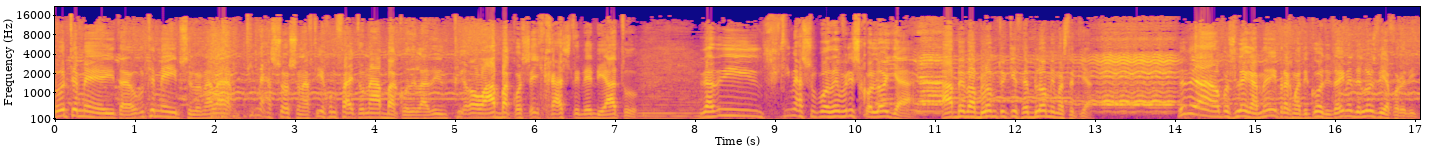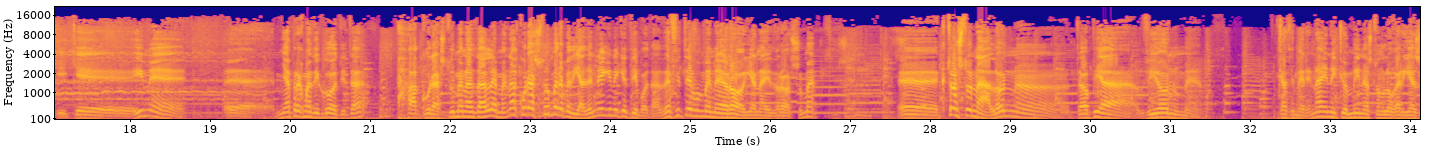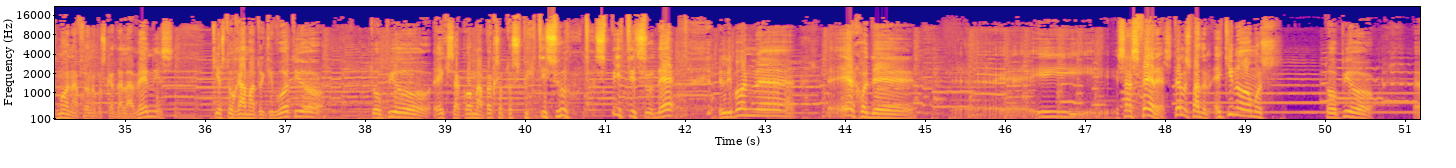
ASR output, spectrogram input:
Ούτε με ήττα ούτε με ύψιλον Αλλά τι να σώσουν Αυτοί έχουν φάει τον άμπακο δηλαδή Ο άμπακος έχει χάσει την έννοιά του Δηλαδή τι να σου πω δεν βρίσκω λόγια. Άμπε μπαμπλόμ του και θεμπλόμ είμαστε πια. Βέβαια όπως λέγαμε η πραγματικότητα είναι εντελώς διαφορετική Και είναι ε, μια πραγματικότητα. Ακουραστούμε να τα λέμε. Να κουραστούμε ρε παιδιά δεν έγινε και τίποτα. Δεν φυτεύουμε νερό για να υδρώσουμε. Ε, Εκτός των άλλων ε, Τα οποία βιώνουμε καθημερινά Είναι και ο μήνας των λογαριασμών αυτών όπως καταλαβαίνεις Και στο γάμα το κυβότιο το οποίο έχεις ακόμα απ' έξω από το σπίτι σου το σπίτι σου ναι. Λοιπόν ε, έρχονται ε, οι, σαν σφαίρες. Τέλος πάντων εκείνο όμως το οποίο ε,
